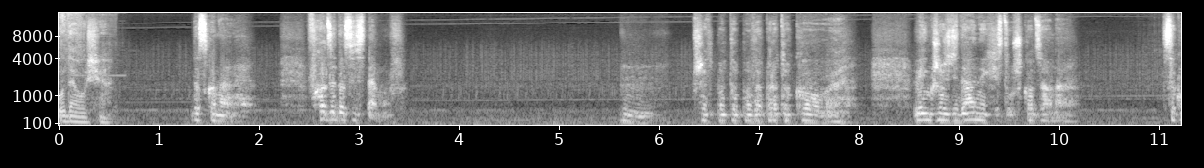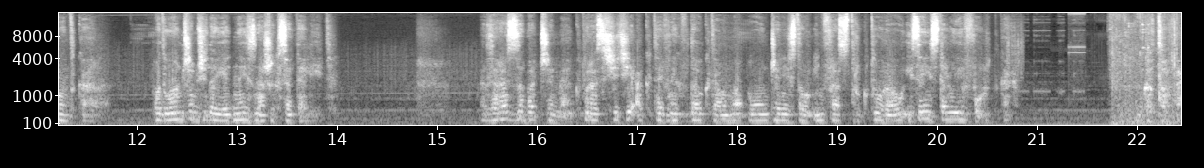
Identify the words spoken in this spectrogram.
Udało się. Doskonale. Wchodzę do systemów. Przedpotopowe protokoły. Większość danych jest uszkodzona. Sekundka. Podłączam się do jednej z naszych satelit. Zaraz zobaczymy, która z sieci aktywnych w Dogtown ma połączenie z tą infrastrukturą i zainstaluję furtkę. Gotowe.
